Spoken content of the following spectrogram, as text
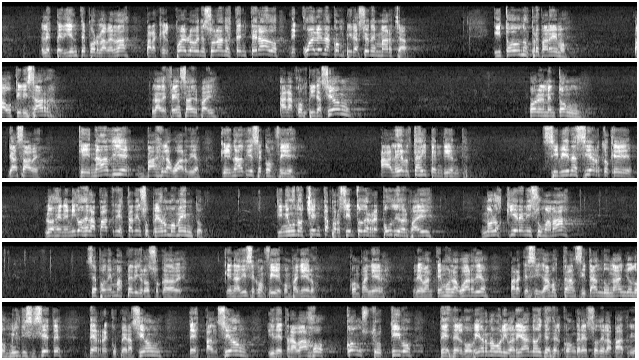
el expediente por la verdad, para que el pueblo venezolano esté enterado de cuál es la conspiración en marcha. Y todos nos preparemos para utilizar la defensa del país. A la conspiración por el mentón, ya sabe, que nadie baje la guardia, que nadie se confíe, alertas y pendientes. Si bien es cierto que los enemigos de la patria están en su peor momento, tienen un 80% de repudio del país, no los quiere ni su mamá, se ponen más peligrosos cada vez. Que nadie se confíe, compañeros, compañeras. Levantemos la guardia para que sigamos transitando un año 2017 de recuperación, de expansión y de trabajo constructivo desde el gobierno bolivariano y desde el Congreso de la Patria.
